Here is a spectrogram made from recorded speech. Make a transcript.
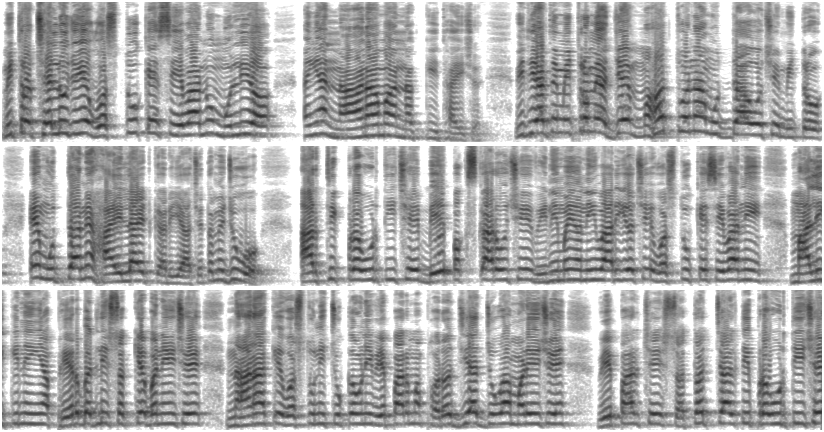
મિત્રો, છેલ્લું જોઈએ વસ્તુ કે સેવાનું મૂલ્ય અહીંયા નાણાંમાં નક્કી થાય છે. વિદ્યાર્થી મિત્રો, મેં જે મહત્વના મુદ્દાઓ છે મિત્રો, એ મુદ્દાને હાઇલાઇટ કર્યા છે. તમે જુઓ, આર્થિક પ્રવૃત્તિ છે, બે પક્ષકારો છે, વિનિમય અનિવાર્ય છે, વસ્તુ કે સેવાની માલિકીને અહીંયા ફેરબદલી શક્ય બને છે, નાણાં કે વસ્તુની ચૂકવણી વેપારમાં ફરજિયાત જોવા મળે છે. વેપાર છે, સતત ચાલતી પ્રવૃત્તિ છે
